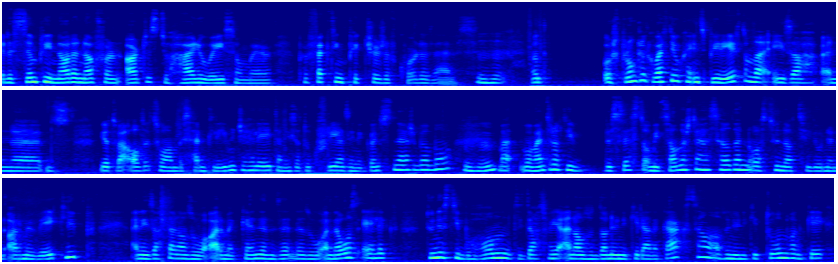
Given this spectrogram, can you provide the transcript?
it is simply not enough for an artist to hide away somewhere, perfecting pictures of courtesans. Mhm. Want oorspronkelijk werd hij ook geïnspireerd omdat hij zag een. eh, dus die had wel altijd zo'n beschermd leventje geleid en die zat ook vrij aan zijn kunstenaarsbubbel. Mhm. Maar het moment dat hij besliste om iets anders te gaan schilderen, was toen dat hij door een arme wijk liep. En hij zag daar dan zo wat arme kinderen zitten en zo. En dat was eigenlijk... Toen is hij begonnen, dat hij dacht van ja, en als we dat nu een keer aan de kaak stellen, als we nu een keer tonen van kijk,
